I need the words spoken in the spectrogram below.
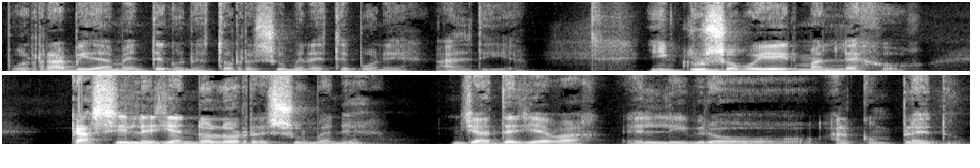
pues rápidamente con estos resúmenes te pones al día. Incluso voy a ir más lejos. Casi leyendo los resúmenes, ya te llevas el libro al completo.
